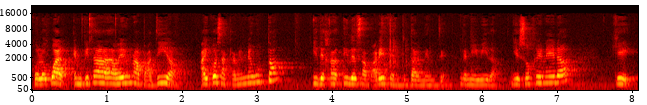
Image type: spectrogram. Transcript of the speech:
Con lo cual empieza a haber una apatía. Hay cosas que a mí me gustan y, deja- y desaparecen totalmente de mi vida. Y eso genera que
